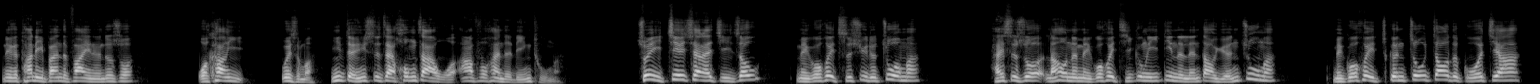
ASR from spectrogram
那个塔利班的发言人都说：“我抗议。”为什么？你等于是在轰炸我阿富汗的领土嘛？所以接下来几周，美国会持续的做吗？还是说，然后呢？美国会提供一定的人道援助吗？美国会跟周遭的国家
